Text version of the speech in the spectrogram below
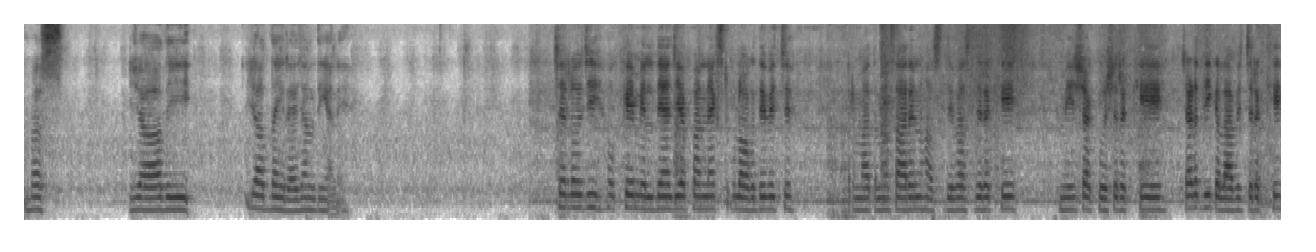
ਬਸ ਯਾਦ ਹੀ, ਯਾਦਾਂ ਹੀ ਰਹਿ ਜਾਂਦੀਆਂ ਨੇ। ਚਲੋ ਜੀ ਓਕੇ ਮਿਲਦੇ ਹਾਂ ਜੀ ਆਪਾਂ ਨੈਕਸਟ ਬਲੌਗ ਦੇ ਵਿੱਚ। ਪਰਮਾਤਮਾ ਸਾਰਿਆਂ ਨੂੰ ਹੱਸਦੇ ਵਸਦੇ ਰੱਖੇ। ਹਮੇਸ਼ਾ ਖੁਸ਼ ਰੱਖੇ ਚੜ੍ਹਦੀ ਕਲਾ ਵਿੱਚ ਰੱਖੇ।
